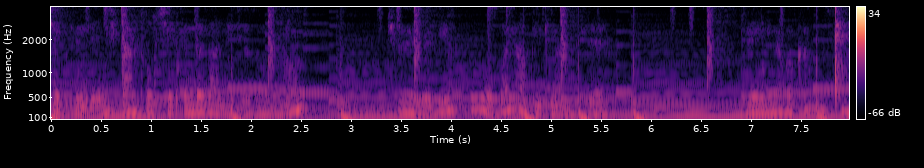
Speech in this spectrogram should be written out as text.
şeklindeymiş. Ben toz şeklinde zannediyordum bunu. Şöyle bir, oo bayağı pigmentli. Rengine bakar mısın?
